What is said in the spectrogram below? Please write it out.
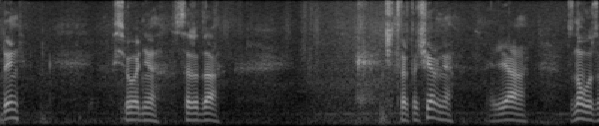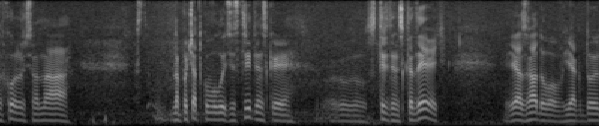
день. Сьогодні середа 4 червня. Я знову знаходжуся на, на початку вулиці Стрітинської, Стрітинська 9. Я згадував, як до,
